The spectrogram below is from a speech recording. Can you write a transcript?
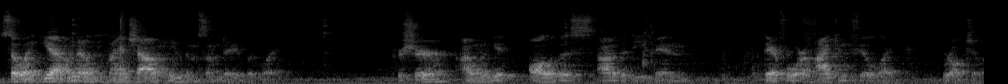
So like, yeah, I'm gonna branch out and leave them someday. But like, for sure, I want to get all of us out of the deep end. Therefore, I can feel like we're all chilling.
